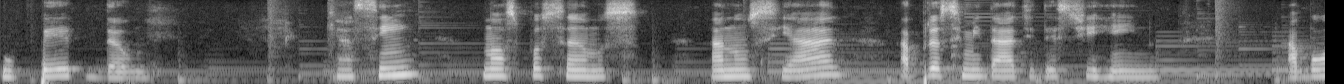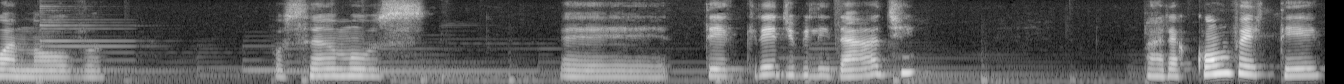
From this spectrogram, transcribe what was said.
o perdão. Que assim nós possamos anunciar a proximidade deste reino, a boa nova, possamos é, ter credibilidade para converter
